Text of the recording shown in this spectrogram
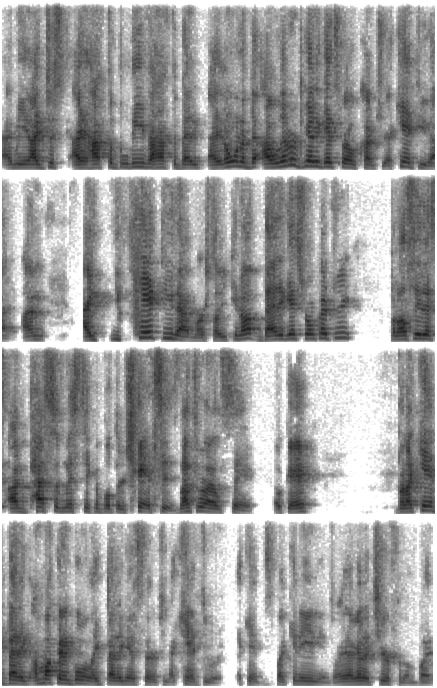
I mean, I just I have to believe I have to bet. I don't want to bet. I will never bet against my own country. I can't do that. I'm I you can't do that, Marcel. You cannot bet against your own country. But I'll say this: I'm pessimistic about their chances. That's what I'll say. Okay. But I can't bet. I'm not going to go and like bet against their team. I can't do it. I can't. It's my Canadians, right? I got to cheer for them. But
